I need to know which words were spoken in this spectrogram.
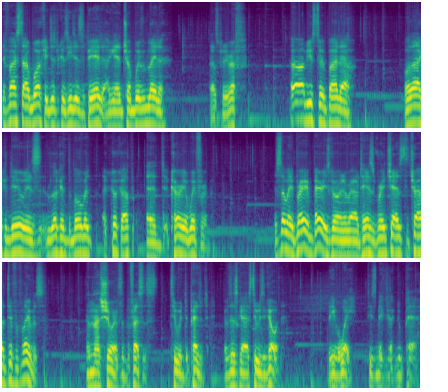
if I stop working just because he disappeared, I get in trouble with him later. That's pretty rough. Oh, I'm used to it by now. All I can do is look at the moment, I cook up, and curry away from him. There's so many ber- berries growing around here, it's a great chance to try out different flavors. I'm not sure if the professor's too independent, or if this guy's too easygoing. But either way, he's making a good pair.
